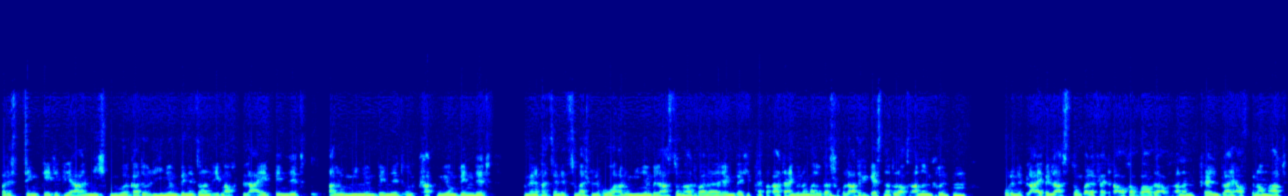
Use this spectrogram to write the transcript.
weil das Zink-DTPA nicht nur Gadolinium bindet, sondern eben auch Blei bindet, Aluminium bindet und Cadmium bindet. Und wenn der Patient jetzt zum Beispiel eine hohe Aluminiumbelastung hat, weil er irgendwelche Präparate eingenommen hat oder Schokolade gegessen hat oder aus anderen Gründen, oder eine Bleibelastung, weil er vielleicht Raucher war oder aus anderen Quellen Blei aufgenommen hat,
